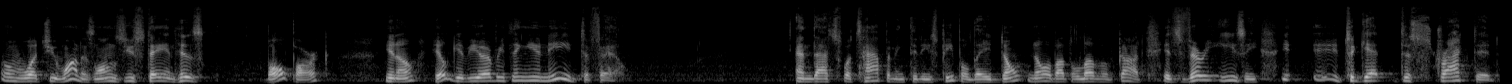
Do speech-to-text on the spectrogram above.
what you want as long as you stay in his ballpark. You know, he'll give you everything you need to fail. And that's what's happening to these people. They don't know about the love of God. It's very easy to get distracted.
